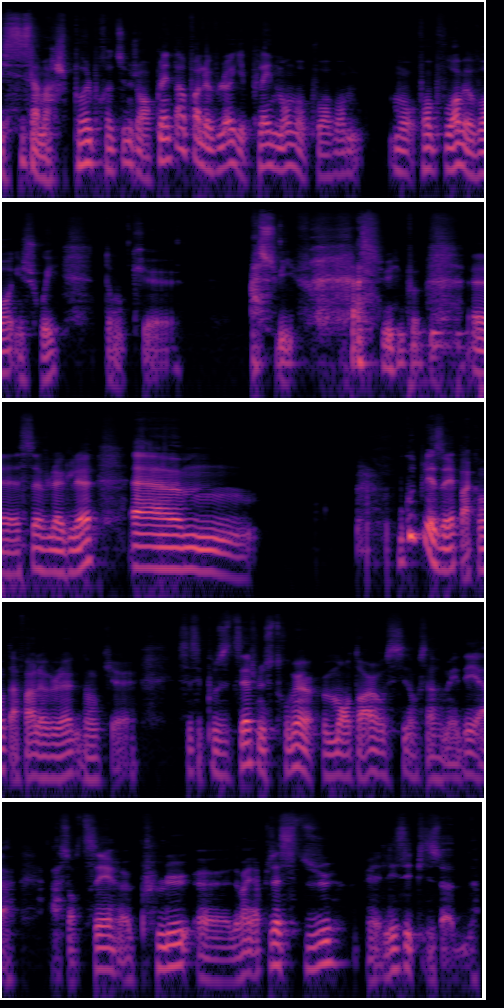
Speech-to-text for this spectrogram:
et si ça marche pas, le produit, j'aurai plein de temps pour faire le vlog et plein de monde va pouvoir, voir, pouvoir me voir échouer. Donc, euh, à suivre. à suivre ce vlog-là. Beaucoup de plaisir, par contre, à faire le vlog. Donc, ça, c'est positif. Je me suis trouvé un monteur aussi, donc ça va m'aider à, sortir plus euh, de manière plus assidue euh, les épisodes.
